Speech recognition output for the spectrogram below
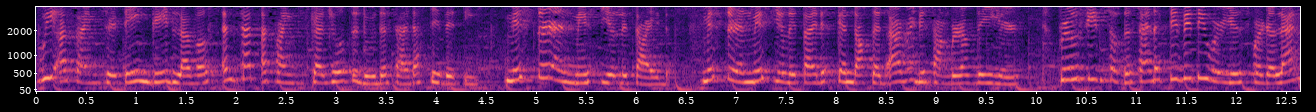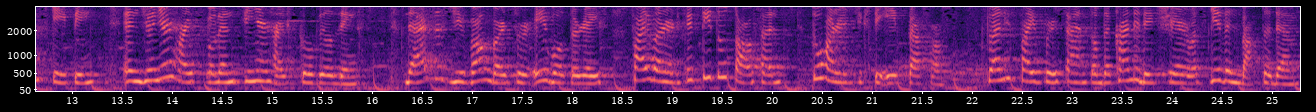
We assigned certain grade levels and set assigned schedule to do the said activity. Mr. and Miss Yuletide. Mr. and Miss Yuletide is conducted every December of the year. Proceeds of the said activity were used for the landscaping in junior high school and senior high school buildings. The SSG Vanguards were able to raise 552,268 pesos. 25% of the candidates' share was given back to them,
